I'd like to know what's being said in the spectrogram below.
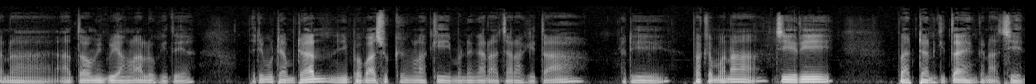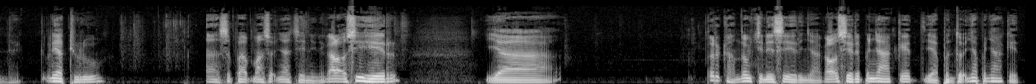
karena atau minggu yang lalu gitu ya Jadi mudah-mudahan ini Bapak Sugeng lagi mendengar acara kita. Jadi bagaimana ciri badan kita yang kena jin. Lihat dulu uh, sebab masuknya jin ini. Kalau sihir ya tergantung jenis sihirnya. Kalau sihir penyakit ya bentuknya penyakit.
